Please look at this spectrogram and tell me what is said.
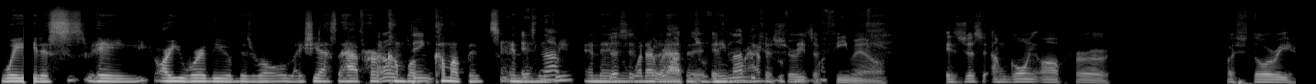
way to hey, are you worthy of this role? Like she has to have her come up come up in, in the not- movie, and then Let's just put whatever happens there. with It's Namor not because Shuri's a female. It's just I'm going off her her story.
